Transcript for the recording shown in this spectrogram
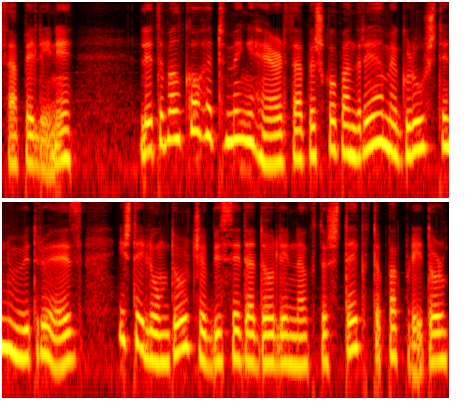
tha Pelini. Le të mallkohet menjëherë, tha Peshkop Andrea me grushtin mbi tryezë. Ishte i lumtur që biseda doli në këtë shteg të papritur.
